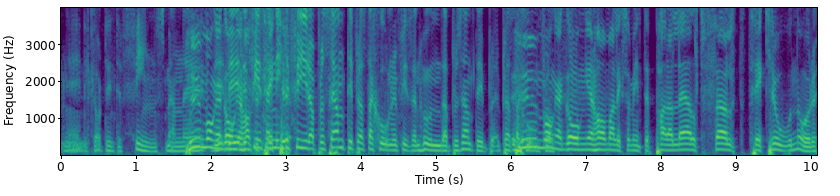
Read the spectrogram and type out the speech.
Nej, det är klart det inte finns, men Hur eh, många det, gånger det, det inte finns en Tre- 94% i prestationer, det finns en 100% i pre- prestation. Hur från- många gånger har man liksom inte parallellt följt Tre Kronor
